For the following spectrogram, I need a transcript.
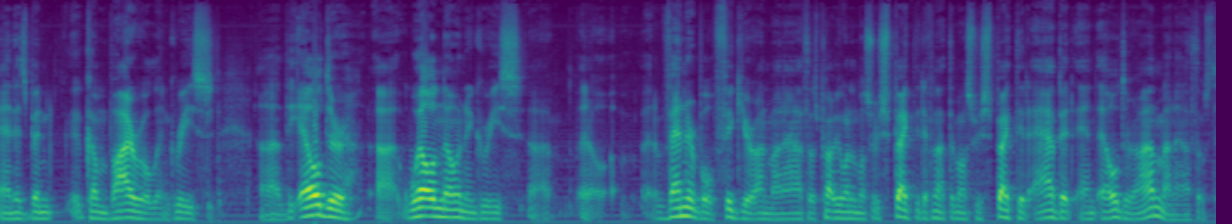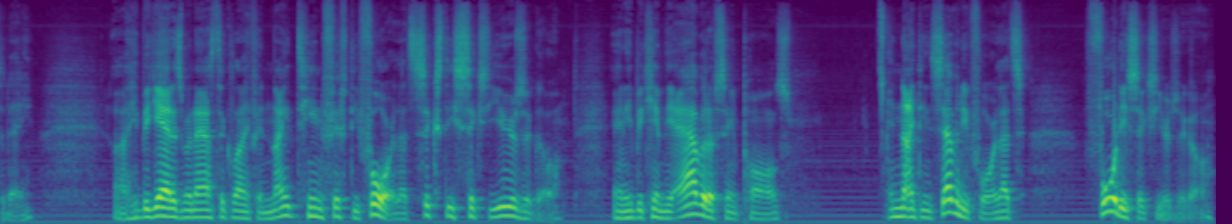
and has been become viral in Greece. Uh, the elder, uh, well known in Greece, uh, a venerable figure on Mount Athos, probably one of the most respected, if not the most respected, abbot and elder on Mount Athos today. Uh, he began his monastic life in 1954, that's 66 years ago, and he became the abbot of St. Paul's in 1974, that's 46 years ago.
